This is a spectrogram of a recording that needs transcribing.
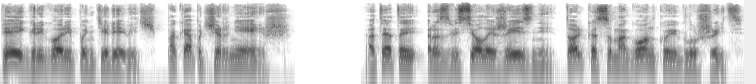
Пей, Григорий Пантелеевич, пока почернеешь". От этой развеселой жизни только самогонку и глушить.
